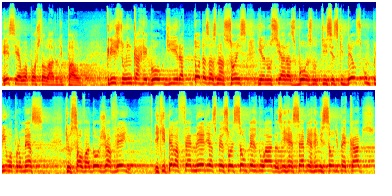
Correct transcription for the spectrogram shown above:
Esse é o apostolado de Paulo. Cristo o encarregou de ir a todas as nações e anunciar as boas notícias que Deus cumpriu a promessa, que o Salvador já veio e que pela fé nele as pessoas são perdoadas e recebem a remissão de pecados.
